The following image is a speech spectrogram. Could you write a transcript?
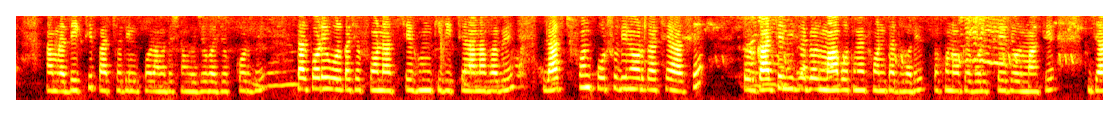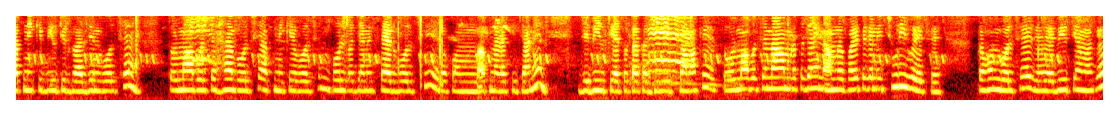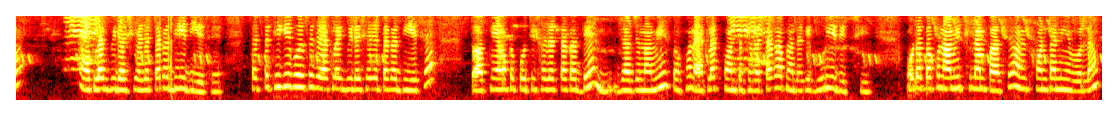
আমরা দেখছি, পাঁচ, ছ দিন পর আমাদের সঙ্গে যোগাযোগ করবে। তারপরে ওর কাছে ফোন আসছে, হুমকি দিচ্ছে নানাভাবে। লাস্ট ফোন পরশু দিন ওর কাছে আসে তোর গার্জেন হিসাবে ওর মা প্রথমে ফোনটা ধরে, তখন ওকে বলছে যে ওর মাকে যে আপনি কি বিউটির গার্জেন বলছেন? তোর মা বলছে হ্যাঁ বলছে। আপনি কে বলছেন? বলল যে, আমি স্যার বলছি, এরকম আপনারা কি জানেন যে বিউটি এত টাকা দিয়েছে আমাকে? তোর মা বলছে, না, আমরা তো জানি না, আমরা বাড়িতে জানি চুরি হয়েছে। তখন বলছে যে বিউটি আমাকে এক লাখ বিরাশি হাজার টাকা দিয়ে দিয়েছে। স্যারটা ঠিকই বলছে যে, এক লাখ বিরাশি হাজার টাকা দিয়েছে। তো আপনি আমাকে পঁচিশ হাজার টাকা দেন, যার জন্য আমি তখন এক লাখ পঞ্চাশ হাজার টাকা আপনাদেরকে ঘুরিয়ে দিচ্ছি। ওটা তখন আমি ছিলাম পাশে, আমি ফোনটা নিয়ে বললাম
